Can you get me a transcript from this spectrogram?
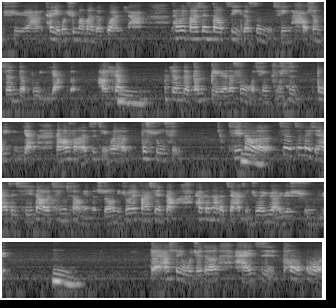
学啊，他也会去慢慢的观察，他会发现到自己的父母亲好像真的不一样了，好像真的跟别人的父母亲不是不一样，然后反而自己会很不舒服。其实到了这这类型的孩子，其实到了青少年的时候，你就会发现到他跟他的家庭就会越来越疏远。嗯，对啊，所以我觉得孩子透过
